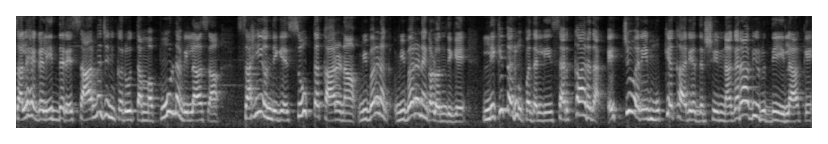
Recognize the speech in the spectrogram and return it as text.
ಸಲಹೆಗಳಿದ್ದರೆ ಸಾರ್ವಜನಿಕರು ತಮ್ಮ ಪೂರ್ಣ ವಿಳಾಸ, ಸಹಿಯೊಂದಿಗೆ ಸೂಕ್ತ ಕಾರಣ ವಿವರಣ, ವಿವರಣೆಗಳೊಂದಿಗೆ ಲಿಖಿತ ರೂಪದಲ್ಲಿ ಸರ್ಕಾರದ ಹೆಚ್ಚುವರಿ ಮುಖ್ಯ ಕಾರ್ಯದರ್ಶಿ ನಗರಾಭಿವೃದ್ಧಿ ಇಲಾಖೆ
